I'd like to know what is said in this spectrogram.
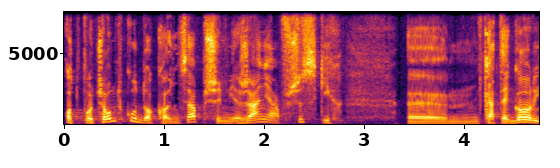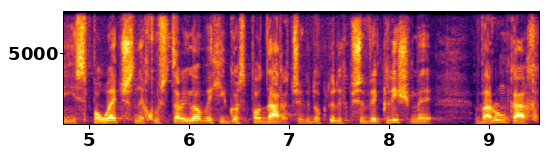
od początku do końca przymierzania wszystkich em, kategorii społecznych, ustrojowych i gospodarczych, do których przywykliśmy w warunkach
